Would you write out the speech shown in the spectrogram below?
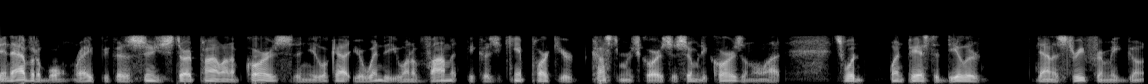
inevitable, right? Because as soon as you start piling up cars and you look out your window, you want to vomit because you can't park your customers' cars. There's so many cars on the lot. So when went past a dealer down the street from me going,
